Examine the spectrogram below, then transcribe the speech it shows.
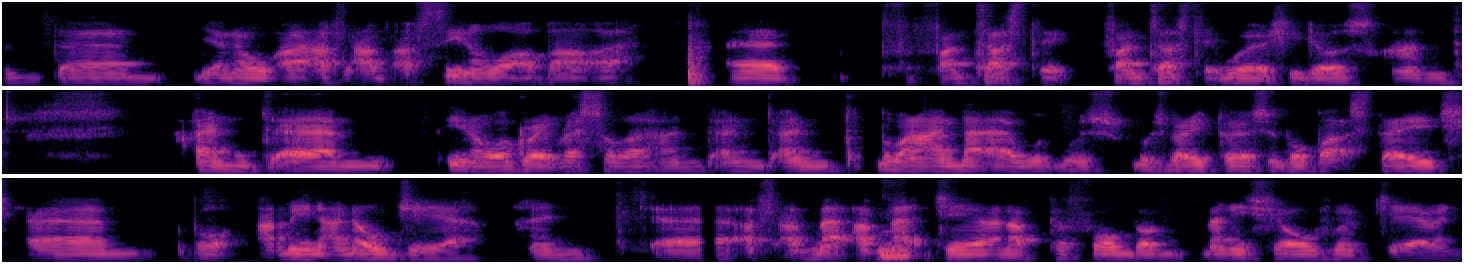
and um, you know I've, I've, I've seen a lot about her. Uh, fantastic, fantastic work she does, and and um, you know a great wrestler. And and and when I met her, was was very personable backstage. Um, but I mean, I know Gia, and uh, I've, I've, met I've met Gia, and I've performed on many shows with Gia, and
